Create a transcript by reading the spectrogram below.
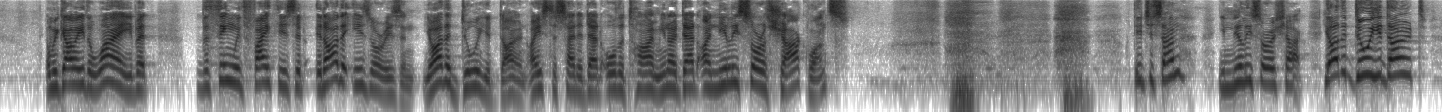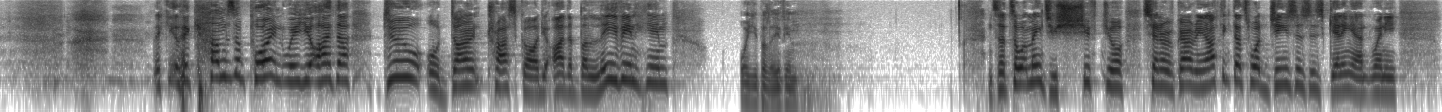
and we go either way, but the thing with faith is that it either is or isn't. You either do or you don't. I used to say to dad all the time, you know, dad, I nearly saw a shark once. Did you, son? You nearly saw a shark. You either do or you don't. There comes a point where you either do or don't trust God. You either believe in Him or you believe Him. And so that's what it means. You shift your center of gravity. And I think that's what Jesus is getting at when he,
